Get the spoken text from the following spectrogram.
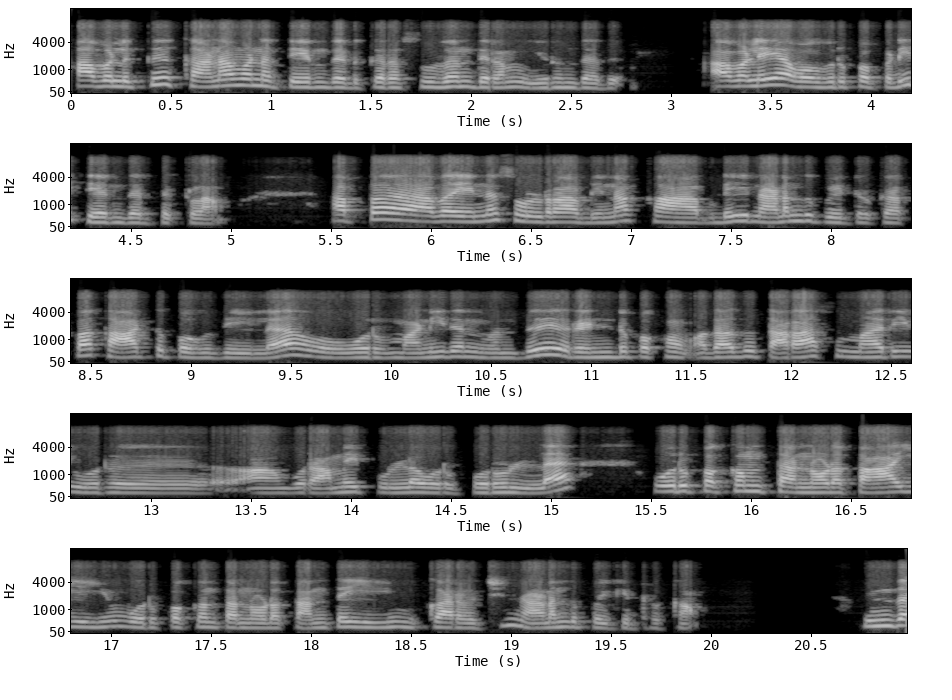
அவளுக்கு கணவனை தேர்ந்தெடுக்கிற சுதந்திரம் இருந்தது. அவளே அவ விருப்பப்படி தேர்ந்தெடுத்துக்கலாம். அப்ப அவ என்ன சொல்றா அப்படின்னா அப்படியே நடந்து போயிட்டு இருக்கப்ப காட்டு பகுதியில ஒரு மனிதன் வந்து ரெண்டு பக்கம் அதாவது தராசு மாதிரி ஒரு ஒரு அமைப்புள்ள ஒரு பொருள்ல ஒரு பக்கம் தன்னோட தாயையும் ஒரு பக்கம் தன்னோட தந்தையையும் உட்கார வச்சு நடந்து போய்கிட்டு இருக்கான். இந்த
